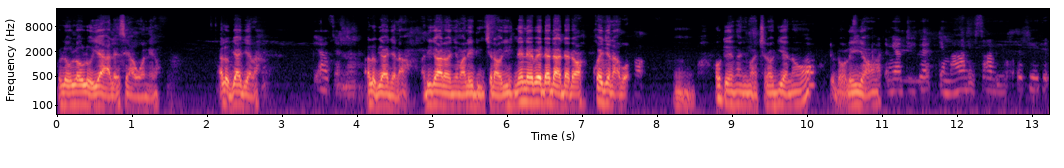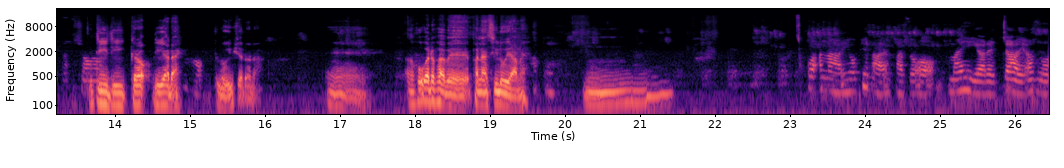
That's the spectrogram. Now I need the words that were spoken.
ဘယ်လိုလုပ်လို့ရရလဲဆရာဝန်တွေကိုအဲ့လိုပြကြင်လားပြကြတယ်အဲ့လိုပြကြင်တာအဓိကတော့ညီမလေးဒီခြေတော်ကြီးနည်းနည်းပဲတက်တာတက်တော့ခွဲကြင်တာပေါ့อืมဟုတ်တယ်ငါညီမခြေတော်ကြီးကနော်တော်တော်လေးရောင်းတမီးဒီဘက်တင်မာလေးစပြီးတော့အဖေးဖြစ်တာရှောင်းဒီဒီကတော့ဒီရတိုင်းဒီလိုကြီးဖြစ်တော့တာအဲ ဟိုဘက်တစ်ဖက်ပဲဖနက်စီးလို့ရမယ်อืมဟိုအနာရောဖြစ်လာတဲ့ခါတော့မိုင်းရရတဲ့ကြားရအဲ့ဆို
